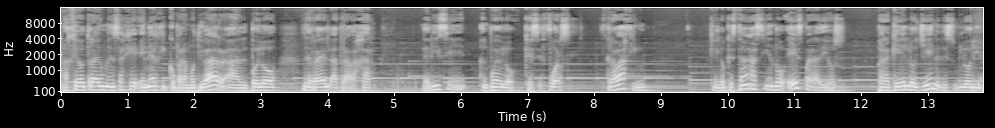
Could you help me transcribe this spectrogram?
Ageo trae un mensaje enérgico para motivar al pueblo de Israel a trabajar. Le dice al pueblo que se esfuerce, trabajen, que lo que están haciendo es para Dios, para que Él los llene de su gloria.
